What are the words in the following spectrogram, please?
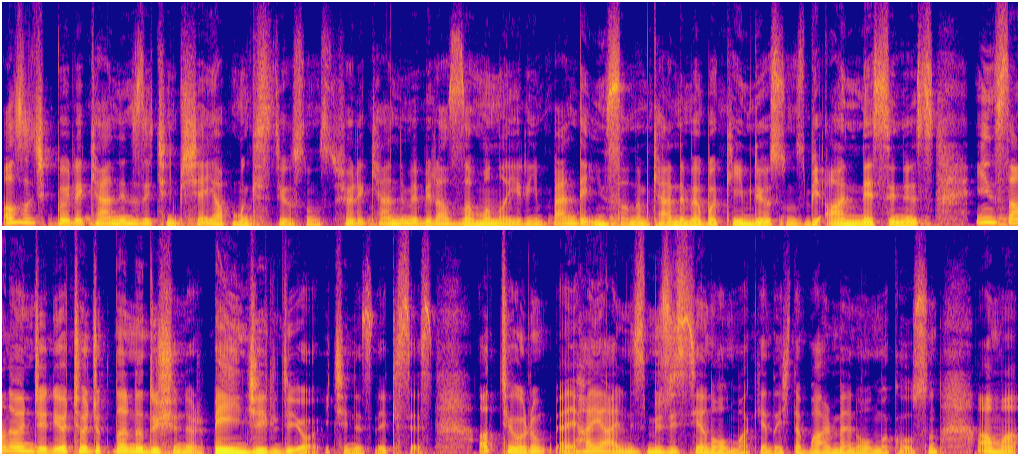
Azıcık böyle kendiniz için bir şey yapmak istiyorsunuz. Şöyle kendime biraz zaman ayırayım. Ben de insanım kendime bakayım diyorsunuz. Bir annesiniz. İnsan önce diyor çocuklarını düşünür. Beyincil diyor içinizdeki ses. Atıyorum e, hayaliniz müzisyen olmak ya da işte barmen olmak olsun. Ama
